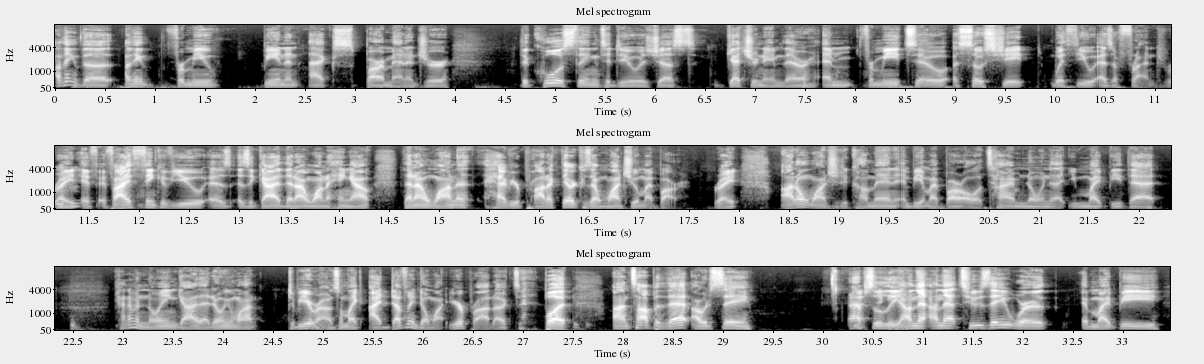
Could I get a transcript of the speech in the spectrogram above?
I think the I think for me, being an ex bar manager, the coolest thing to do is just get your name there, and for me to associate with you as a friend, mm-hmm. right? If if I think of you as as a guy that I want to hang out, then I want to have your product there because I want you at my bar, right? I don't want you to come in and be at my bar all the time, knowing that you might be that kind of annoying guy that I don't even want to be around. So I'm like, I definitely don't want your product, but on top of that, I would say absolutely on that on that Tuesday where it might be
